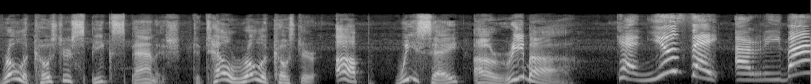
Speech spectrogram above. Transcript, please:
Roller coaster speaks Spanish. To tell roller coaster up, we say arriba. Can you say arriba?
